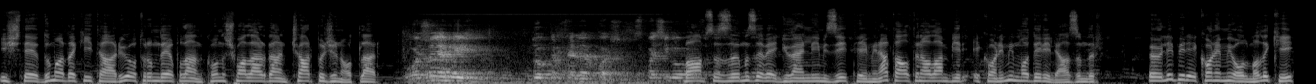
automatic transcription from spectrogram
İşte Duma'daki tarihi oturumda yapılan konuşmalardan çarpıcı notlar. Bağımsızlığımızı ve güvenliğimizi teminat altına alan bir ekonomi modeli lazımdır. Öyle bir ekonomi olmalı ki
